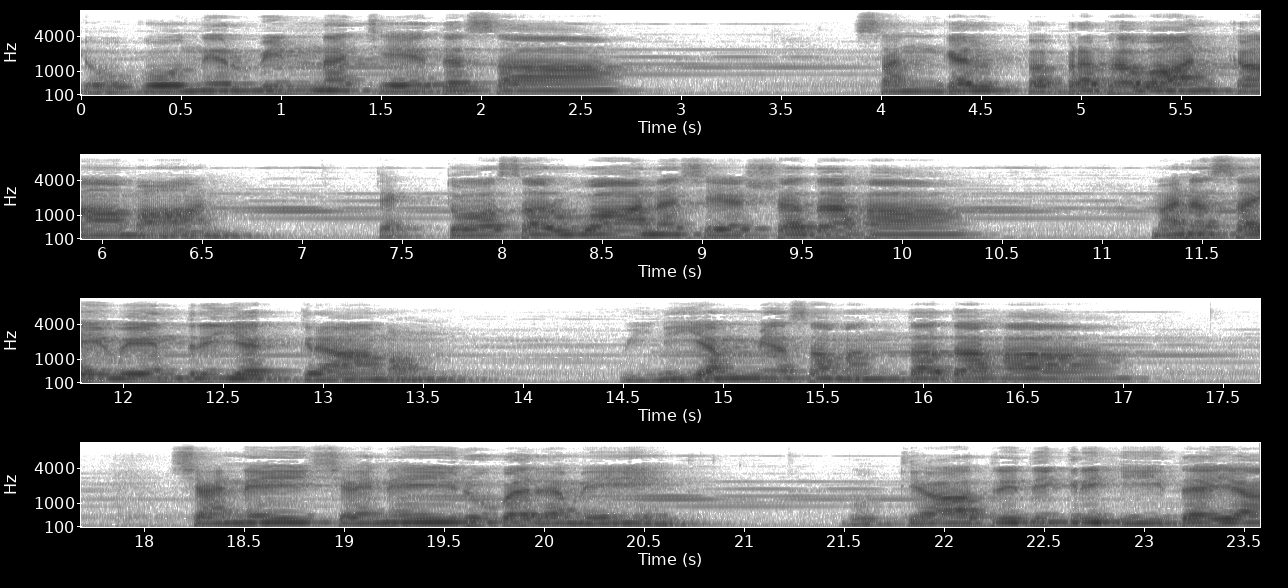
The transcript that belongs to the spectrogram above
योगो निर्विण्णचेतसा सङ्कल्पप्रभवान् कामान् त्यक्त्वा सर्वान् शेषतः मनसैवेन्द्रियग्रामं विनियम्य समन्ततः। शनैः शनैरुपरमेत् बुद्ध्या धृतिगृहीतया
